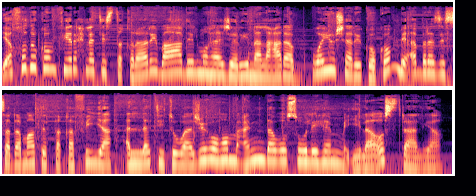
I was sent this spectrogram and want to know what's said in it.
يأخذكم في رحلة استقرار بعض المهاجرين العرب ويشارككم بأبرز الصدمات الثقافية التي تواجههم عند وصولهم إلى أستراليا.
